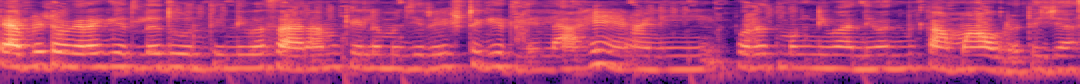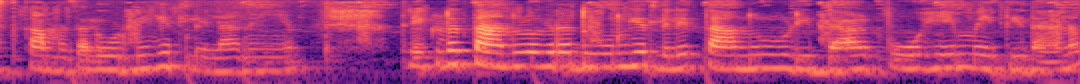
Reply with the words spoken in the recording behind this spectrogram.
टॅबलेट वगैरे घेतलं दोन तीन दिवस आराम केलं म्हणजे रेस्ट घेतलेला आहे. आणि परत मग निवांत निवांत मी कामं आवरते. जास्त कामाचा लोड मी घेतलेला नाही आहे तर इकडं तांदूळ वगैरे धुवून घेतलेले. तांदूळ उडीद डाळ पोहे मेथी दाणं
